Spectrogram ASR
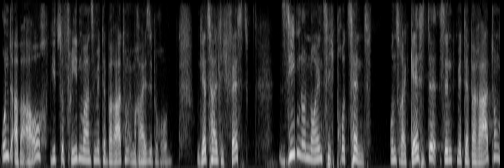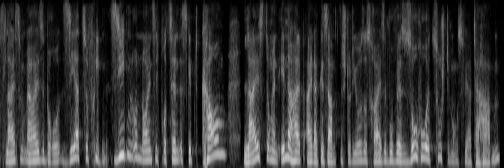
und aber auch, wie zufrieden waren sie mit der Beratung im Reisebüro. Und jetzt halte ich fest, 97 Prozent unserer Gäste sind mit der Beratungsleistung im Reisebüro sehr zufrieden. 97 Prozent. Es gibt kaum Leistungen innerhalb einer gesamten Studiosus-Reise, wo wir so hohe Zustimmungswerte haben.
